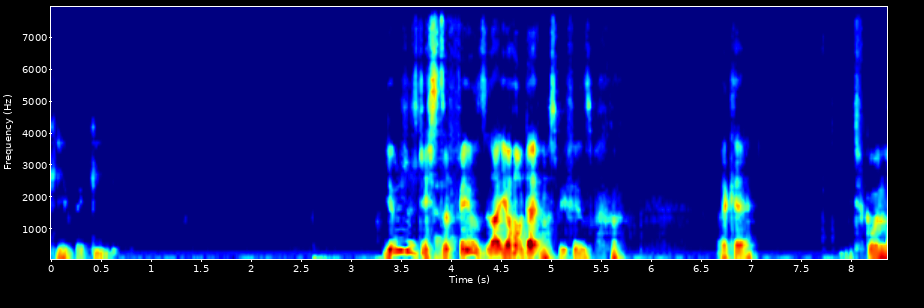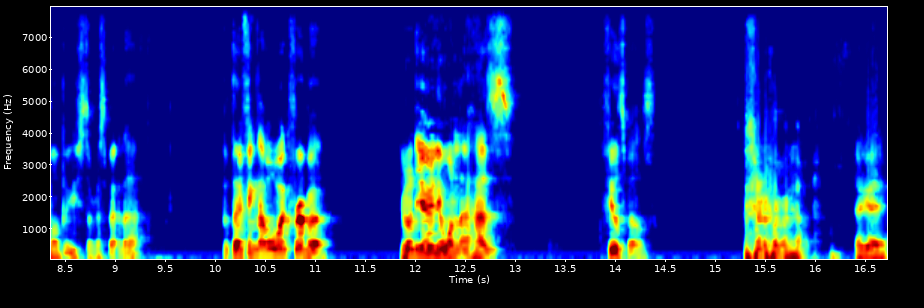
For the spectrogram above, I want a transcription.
Keep it, keep it. Yours is just just a fields. Like your whole deck must be fields. okay. You took away my boost. I respect that. But don't think that will work forever. You're not the only one that has field spells. okay.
